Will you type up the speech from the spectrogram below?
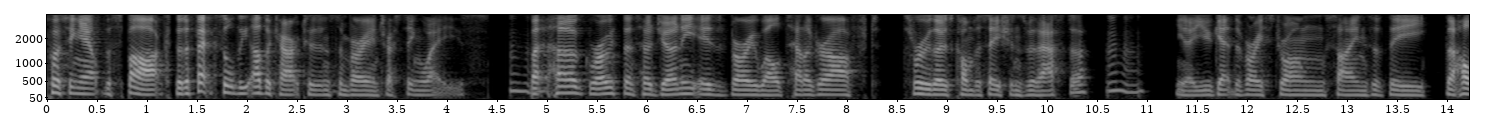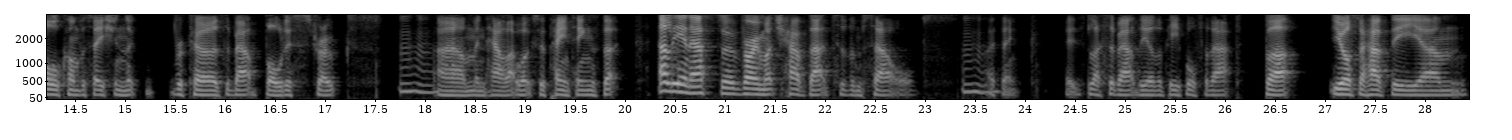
putting out the spark that affects all the other characters in some very interesting ways. Mhm. But her growth and her journey is very well telegraphed through those conversations with Aster. mm-hmm. You know, you get the very strong signs of the the whole conversation that recurs about boldest strokes Mm-hmm. um, and how that works with paintings. That Ellie and Aster very much have that to themselves. Mhm. I think it's less about the other people for that, but you also have the um,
